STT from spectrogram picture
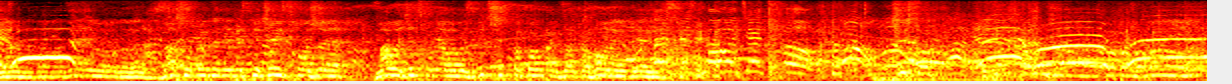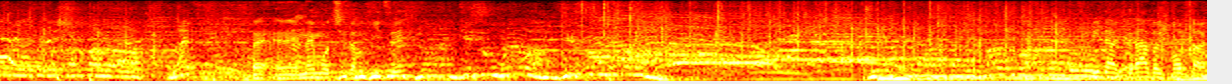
zmian na prowadzeniu. No, zaszło pewne niebezpieczeństwo, że małe dziecko miałoby zbyt szybko kontakt z alkoholem, więc... To jest małe dziecko! Te, e, najmłodsi zawodnicy. Gdzie są brawa? Gdzie są brawa? Widać radość w oczach.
